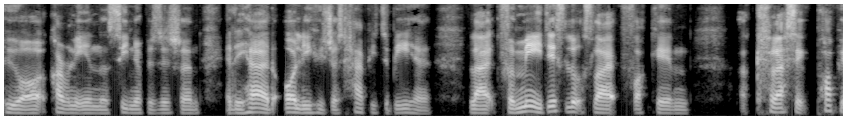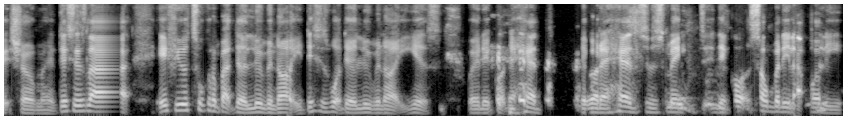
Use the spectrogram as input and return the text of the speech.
who are currently in the senior position, and he hired Ollie, who's just happy to be here. Like for me, this looks like fucking a classic puppet show, man. This is like if you were talking about the Illuminati, this is what the Illuminati is, where they got the head, they got a head to just make. They got somebody like Ollie,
